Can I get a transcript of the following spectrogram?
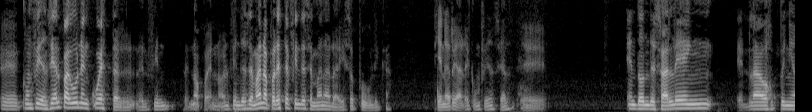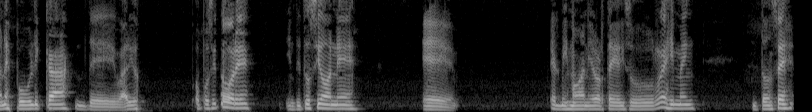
eh, Confidencial pagó una encuesta el, fin, no, pues no el fin de semana, pero este fin de semana la hizo pública. Tiene reales Confidencial. Eh, en donde salen las opiniones públicas de varios opositores, instituciones, el mismo Daniel Ortega y su régimen. Entonces,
